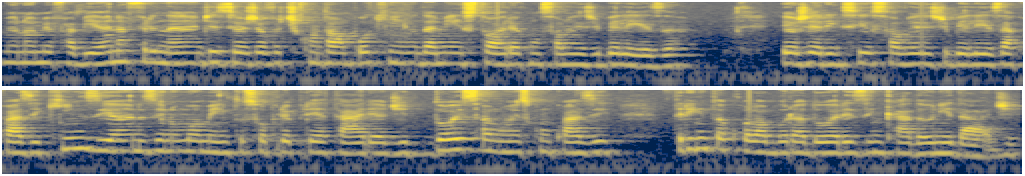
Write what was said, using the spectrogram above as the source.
meu nome é Fabiana Fernandes e hoje eu vou te contar um pouquinho da minha história com salões de beleza. Eu gerencio salões de beleza há quase 15 anos e no momento sou proprietária de dois salões com quase 30 colaboradores em cada unidade.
